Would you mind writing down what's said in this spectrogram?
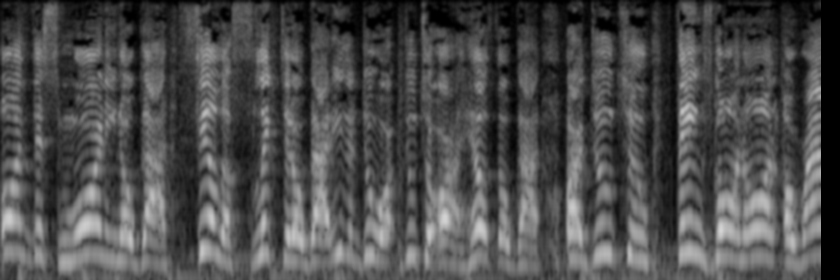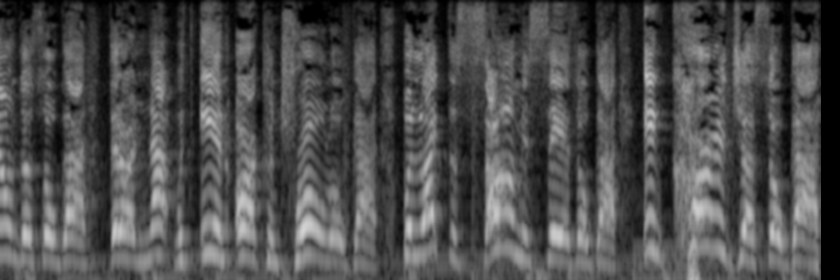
on this morning, oh God, feel afflicted, oh God, either due, or, due to our health, oh God, or due to things going on around us, oh God, that are not within our control, oh God. But like the psalmist says, oh God, encourage us, oh God,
